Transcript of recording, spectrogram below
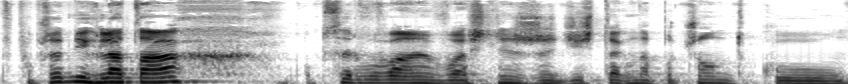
W poprzednich latach obserwowałem właśnie, że gdzieś tak na początku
